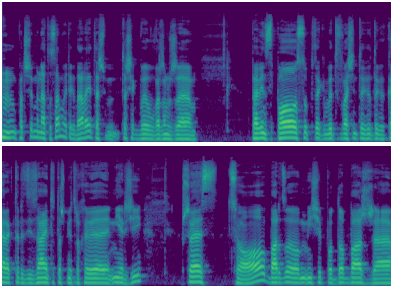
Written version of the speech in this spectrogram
patrzymy na to samo i tak dalej, też, też jakby uważam, że pewien sposób tak jakby właśnie tego, tego character design to też mnie trochę mierzi, przez co bardzo mi się podoba, że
